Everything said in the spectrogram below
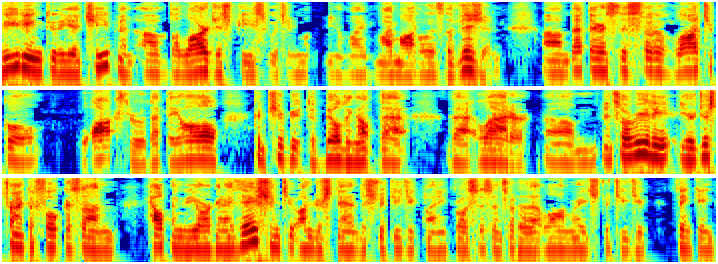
leading to the achievement of the largest piece, which in you know, my, my model is the vision, um, that there's this sort of logical walkthrough, that they all contribute to building up that that ladder. Um, and so really you're just trying to focus on helping the organization to understand the strategic planning process and sort of that long range strategic thinking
